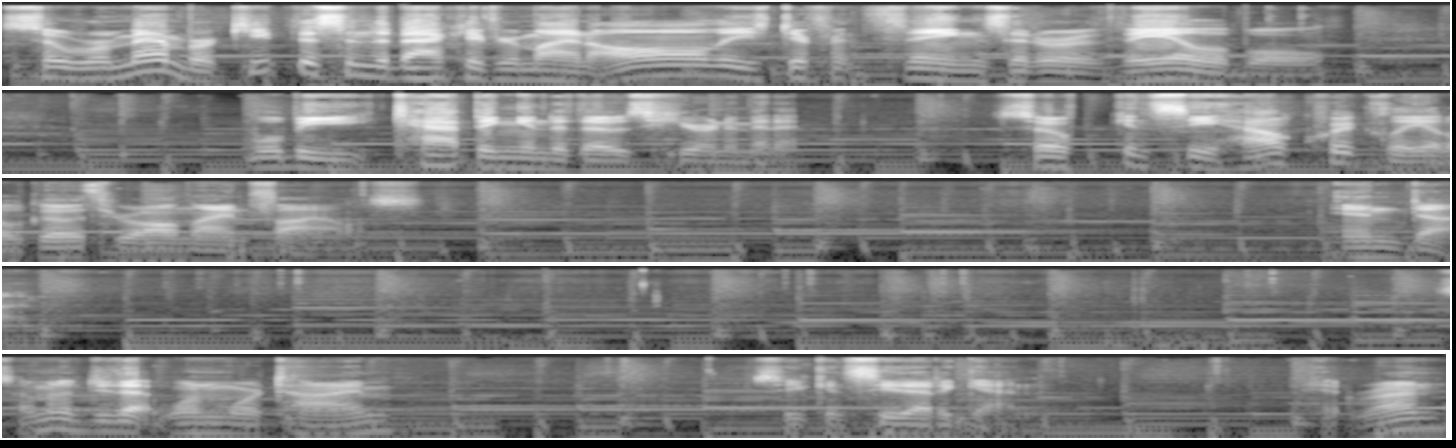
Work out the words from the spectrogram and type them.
So remember, keep this in the back of your mind. All these different things that are available, we'll be tapping into those here in a minute. So you can see how quickly it'll go through all nine files. And done. So I'm going to do that one more time so you can see that again. Hit run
